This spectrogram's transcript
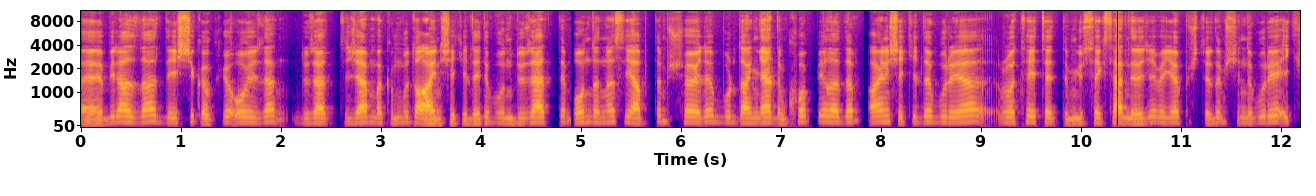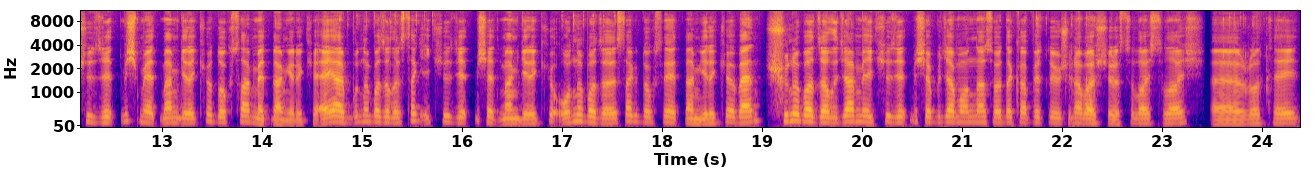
e, biraz daha değişik akıyor. O yüzden düzelteceğim. Bakın bu da aynı şekildeydi. Bunu düzelttim. Onu da nasıl yaptım? Şöyle buradan geldim kopyaladım. Aynı şekilde buraya rotate ettim 180 derece ve yapıştırdım. Şimdi buraya 270 mi etmem gerekiyor? 90 mı etmem gerekiyor? Eğer bunu baz alırsak 270 etmem gerekiyor. Onu baz alırsak 90 etmem gerekiyor. Ben şunu baz alacağım ve 270 yapacağım. Ondan sonra da kafes dövüşüne başlıyoruz. Slash slash e, rotate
